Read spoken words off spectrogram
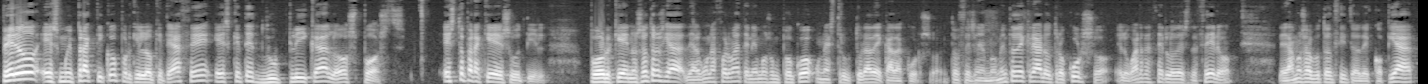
Pero es muy práctico porque lo que te hace es que te duplica los posts. ¿Esto para qué es útil? Porque nosotros ya de alguna forma tenemos un poco una estructura de cada curso. Entonces, en el momento de crear otro curso, en lugar de hacerlo desde cero, le damos al botoncito de copiar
